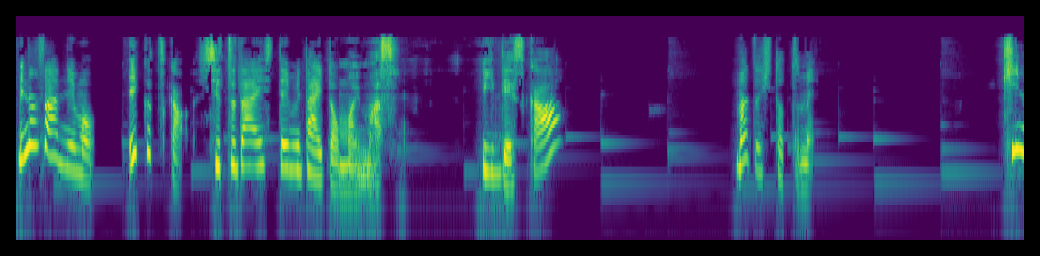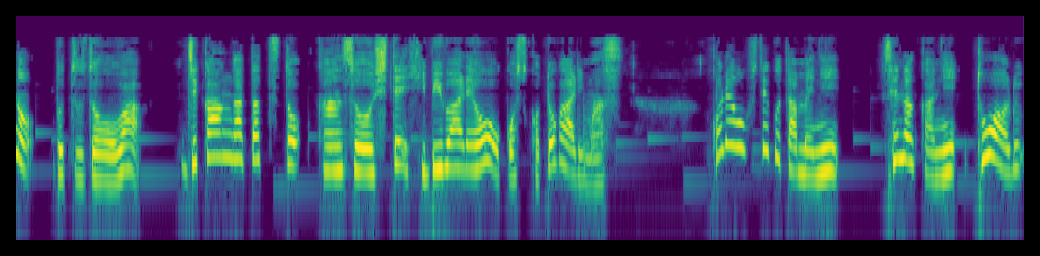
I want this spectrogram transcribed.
皆さんにも、いくつか出題してみたいと思います。いいですか？まず一つ目。木の仏像は時間が経つと乾燥してひび割れを起こすことがあります。これを防ぐために背中にとある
